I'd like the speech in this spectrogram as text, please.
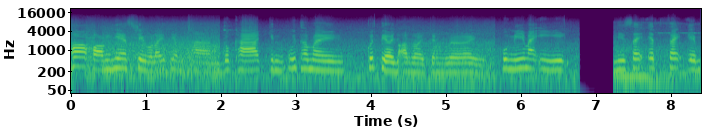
พ่อของเฮียชิวไรเทียมทานลูกค้ากินอุ้ยทำไมก๋วยเตี๋ยวอร่อยจังเลยพรุ่งนี้มาอีก มีไซส้เอสไซส้เอ็ม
